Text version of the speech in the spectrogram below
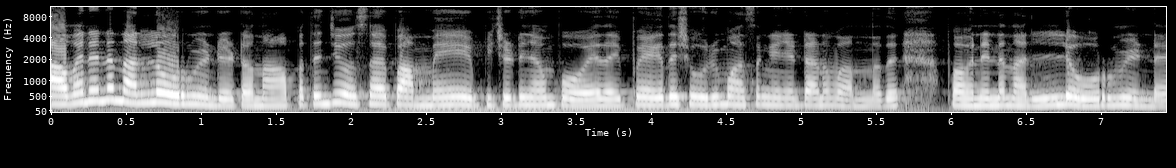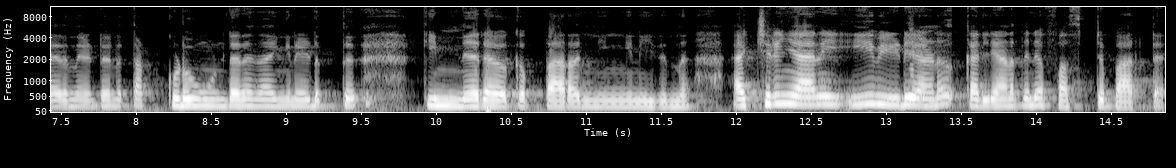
അവൻ എന്നെ നല്ല ഓർമ്മയുണ്ട് കേട്ടോ. നാൽപ്പത്തഞ്ച് ദിവസമായപ്പോൾ അമ്മയെ ഏൽപ്പിച്ചിട്ട് ഞാൻ പോയതാണ് ഇപ്പോൾ ഏകദേശം ഒരു മാസം കഴിഞ്ഞിട്ടാണ് വന്നത്. അപ്പോൾ അവൻ എന്നെ നല്ല ഓർമ്മയുണ്ടായിരുന്നു കേട്ടോ. എന്റെ തക്കുട് മുണ്ടനെ ഞാൻ ഇങ്ങനെ എടുത്ത് കിന്നരമൊക്കെ പറഞ്ഞിങ്ങനെ ഇരുന്ന്. ആക്ച്വലി ഞാൻ ഈ- വീഡിയോ ആണ് കല്യാണത്തിന്റെ ഫസ്റ്റ് പാർട്ട്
